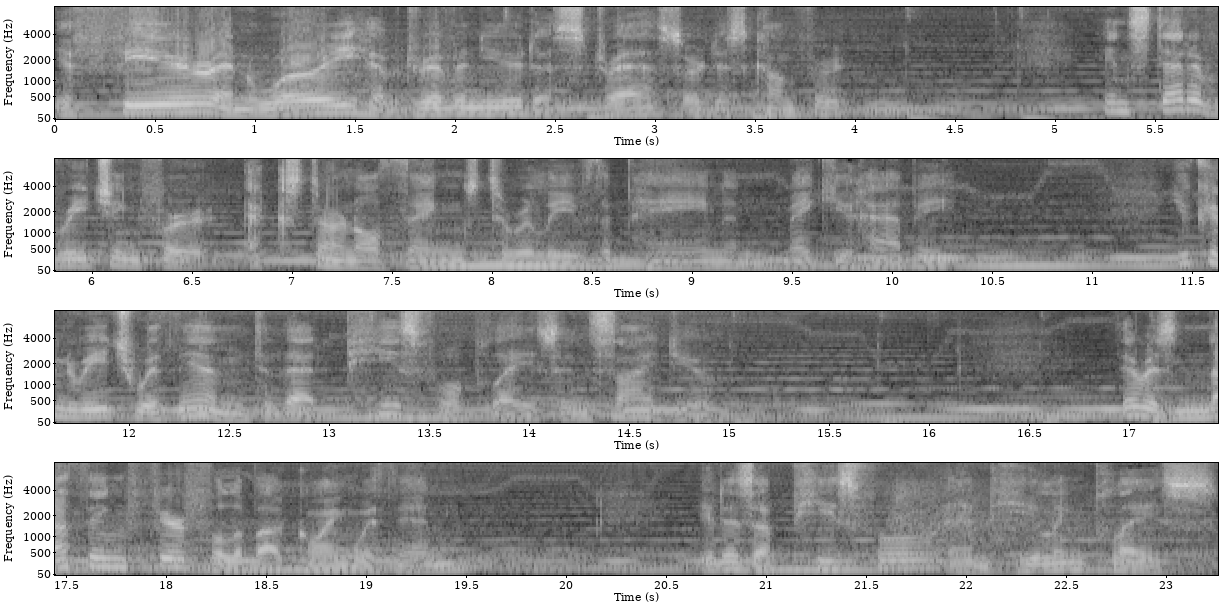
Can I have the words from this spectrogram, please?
If fear and worry have driven you to stress or discomfort, Instead of reaching for external things to relieve the pain and make you happy, you can reach within to that peaceful place inside you. There is nothing fearful about going within. It is a peaceful and healing place.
